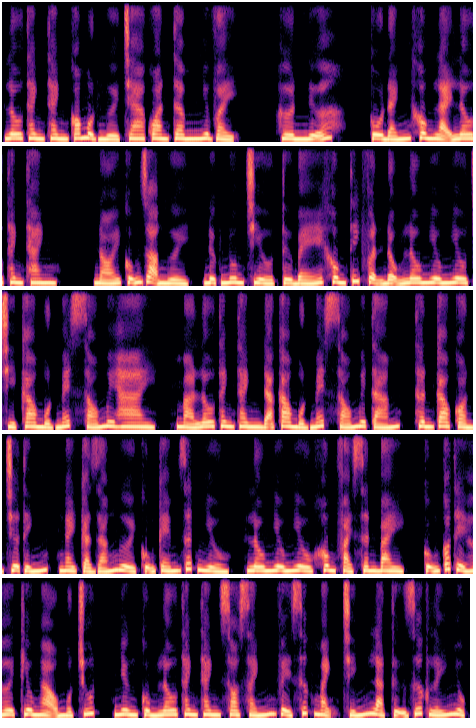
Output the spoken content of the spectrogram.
Lâu Thanh Thanh có một người cha quan tâm như vậy. Hơn nữa, cô đánh không lại Lâu Thanh Thanh. Nói cũng dọa người, được nuông chiều từ bé không thích vận động lâu nghiêu nghiêu chỉ cao 1m62, mà lâu thanh thanh đã cao 1m68, thân cao còn chưa tính, ngay cả dáng người cũng kém rất nhiều, lâu nhiêu nhiêu không phải sân bay, cũng có thể hơi kiêu ngạo một chút, nhưng cùng lâu thanh thanh so sánh về sức mạnh chính là tự rước lấy nhục.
